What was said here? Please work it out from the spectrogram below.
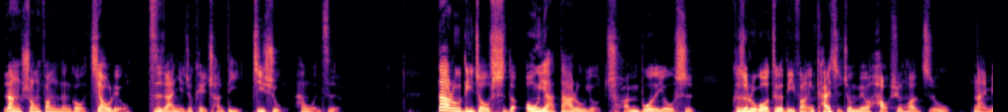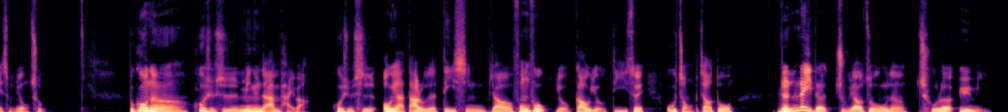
让双方能够交流，自然也就可以传递技术和文字。大陆地轴使得欧亚大陆有传播的优势，可是如果这个地方一开始就没有好驯化的植物，那也没什么用处。不过呢，或许是命运的安排吧，或许是欧亚大陆的地形比较丰富，有高有低，所以物种比较多。人类的主要作物呢，除了玉米，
